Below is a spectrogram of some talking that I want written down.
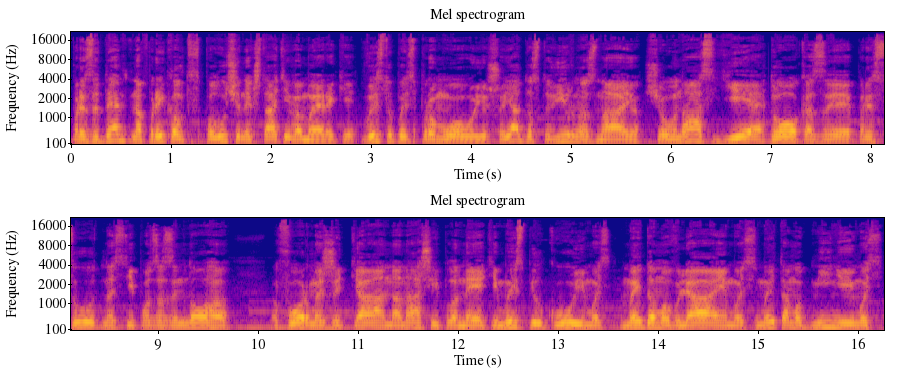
президент, наприклад, Сполучених Штатів Америки виступить з промовою, що я достовірно знаю, що у нас є докази присутності позаземного. Форми життя на нашій планеті. Ми спілкуємось, ми домовляємось, ми там обмінюємось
